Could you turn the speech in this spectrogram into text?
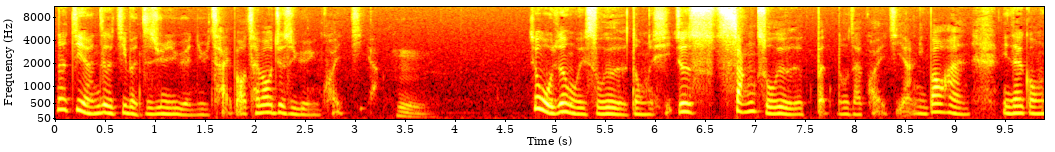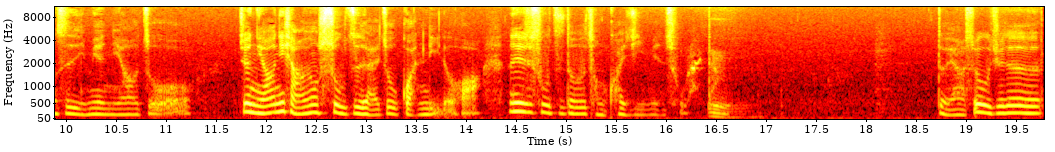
那既然这个基本资讯是源于财报，财报就是源于会计啊，嗯，所以我认为所有的东西就是商所有的本都在会计啊，你包含你在公司里面你要做。就你要你想要用数字来做管理的话，那些数字都是从会计里面出来的。嗯，对啊，所以我觉得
